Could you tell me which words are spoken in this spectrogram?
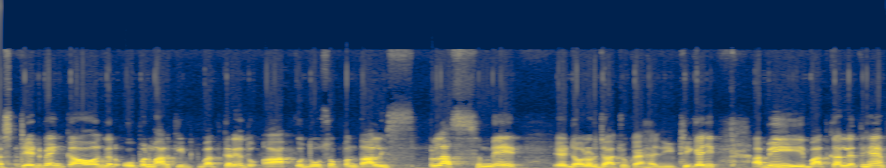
स्टेट बैंक का। और अगर ओपन मार्केट की बात करें तो आपको दो सौ पैंतालीस प्लस में डॉलर जा चुका है जी। ठीक है जी? अभी बात कर लेते हैं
